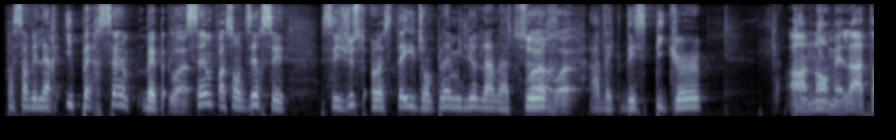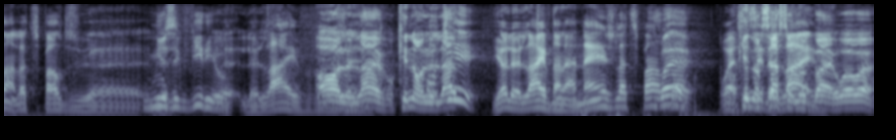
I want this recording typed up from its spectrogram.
Parce que ça avait l'air hyper simple. Ben, Ouais. Simple façon de dire, c'est c'est juste un stage en plein milieu de la nature Ouais, ouais. avec des speakers. Ah non, mais là, attends, là, tu parles du... euh, Music le- video. Le, le live. Oh, le version. live. Ok, non, le live. Il y a le live dans la neige, là, tu parles? Ouais. ça? Ouais, Ok, ça, non, c'est ça, le c'est live. Ouais, ouais.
